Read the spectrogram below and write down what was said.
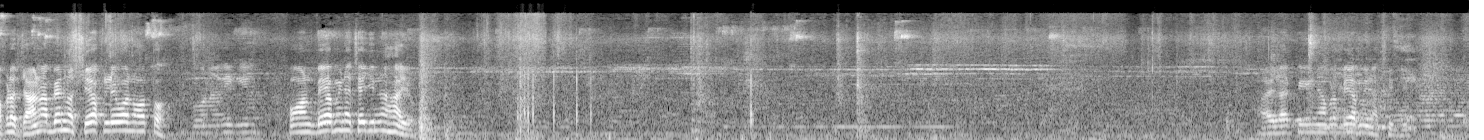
આપણે જાનાબેનનો ચેક લેવાનો હતો. ફોન આવી ગયો. ફોન બે મહિના થઈ જ ન આવ્યો આઈ લાઈપીને આપણે બે મહિના થઈ ગયા.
